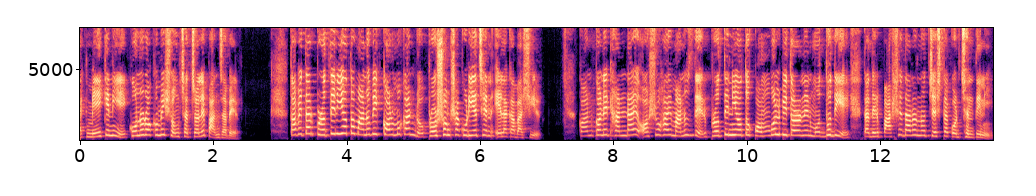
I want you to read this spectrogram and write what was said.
এক মেয়েকে নিয়ে কোনো রকমই সংসার চলে পাঞ্জাবের। তবে তার প্রতিনিয়ত মানবিক কর্মকাণ্ড প্রশংসা কুড়িয়েছেন এলাকাবাসীর। কনকনে ঠান্ডায় অসহায় মানুষদের প্রতিনিয়ত কম্বল বিতরণের মধ্য দিয়ে তাদের পাশে দাঁড়ানোর চেষ্টা করছেন তিনি।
